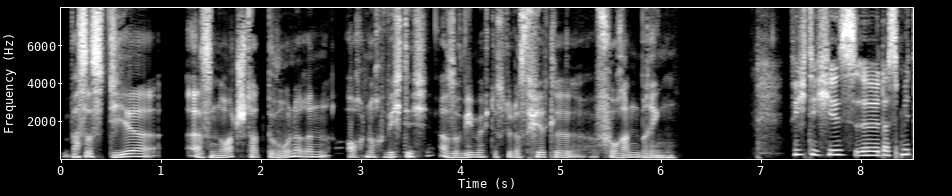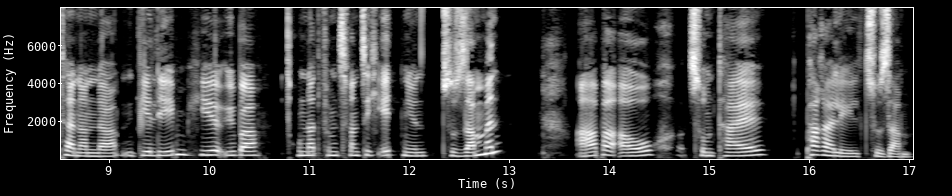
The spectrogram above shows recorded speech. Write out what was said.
was ist dir als Nordstadtbewohnerin auch noch wichtig? Also wie möchtest du das Viertel voranbringen? Wichtig ist äh, das Miteinander. Wir leben hier über 125 Ethnien zusammen, aber auch zum Teil parallel zusammen.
